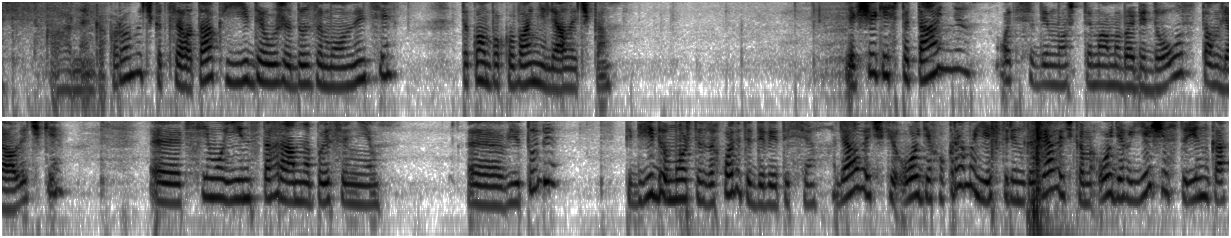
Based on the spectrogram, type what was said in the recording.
Ось така гарненька коробочка. Це отак їде уже до замовниці. В такому пакуванні лялечка. Якщо якісь питання, от сюди можете мама Baby Dolls, там лялечки. Е, Всі мої інстаграм написані в Ютубі. Під відео можете заходити, дивитися. Лялечки, одяг. Окремо є сторінка з лялечками, одяг. Є ще сторінка,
